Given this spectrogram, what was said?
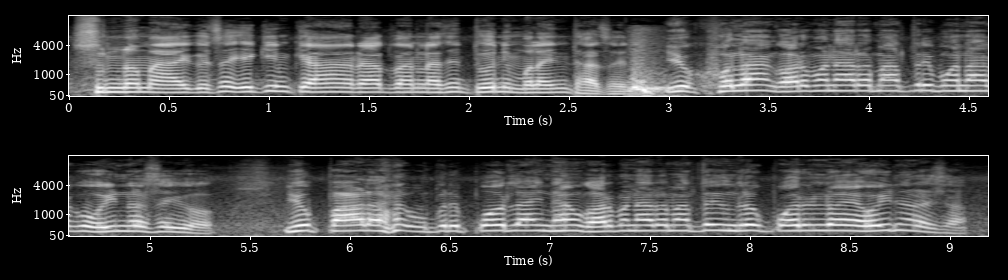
सुन्नमा आएको छ। एकिम कहाँ रात बाँध्ला चाहिँ त्यो नि मलाई नि थाहा छैन। यो खोला घर बनाएर मात्रै बनाएको होइन रहेछ यो। यो पाहाड पहिरो लाइन ठाउँ घर बनाएर मात्रै उनीहरूको पहिरो लगाए होइन रहेछ।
